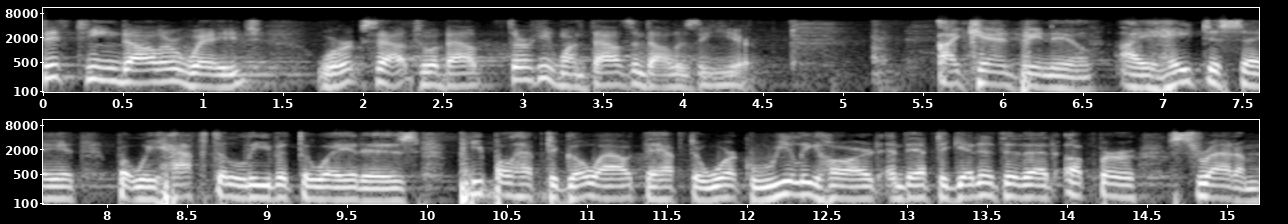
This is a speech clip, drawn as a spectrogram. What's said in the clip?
$15 wage works out to about $31,000 a year? I can't be, Neil. I hate to say it, but we have to leave it the way it is. People have to go out, they have to work really hard, and they have to get into that upper stratum.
